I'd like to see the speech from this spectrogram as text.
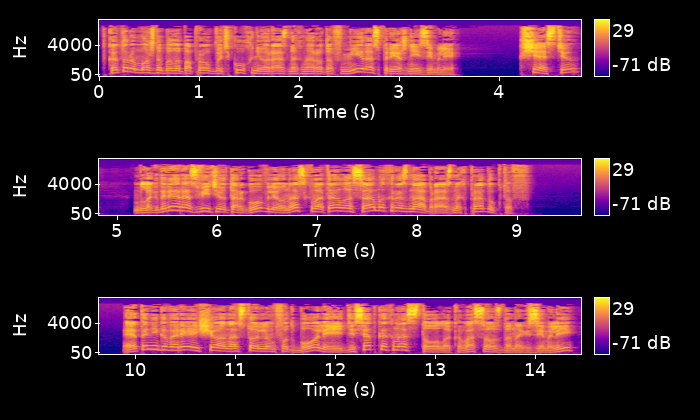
в котором можно было попробовать кухню разных народов мира с прежней земли. К счастью, Благодаря развитию торговли у нас хватало самых разнообразных продуктов. Это не говоря еще о настольном футболе и десятках настолок, воссозданных земли,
